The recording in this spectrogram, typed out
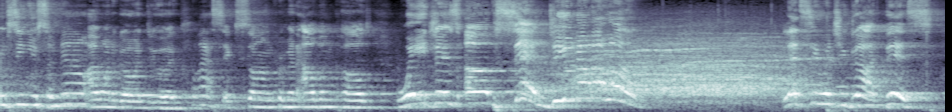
I've seen you, so now I want to go and do a classic song from an album called Wages of Sin. Do you know that one? Let's see what you got. This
